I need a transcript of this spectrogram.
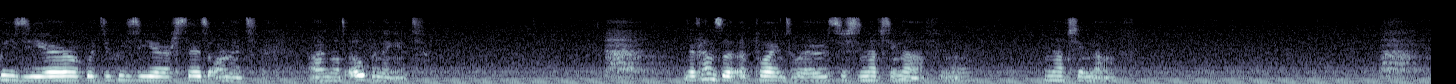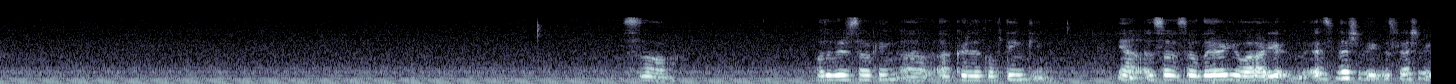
huissier, what the huissier says on it. I'm not opening it. There comes a, a point where it's just enough's enough, you know. Enough's enough. So, what we're we talking? Uh, uh, critical thinking. Yeah, so so there you are. You, especially, especially.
